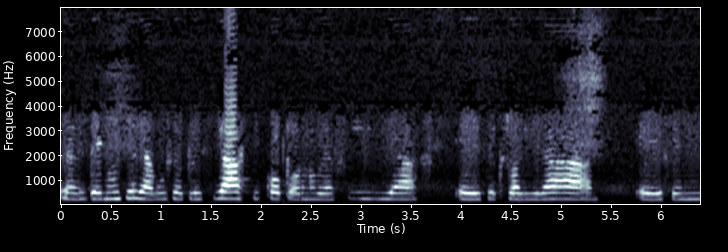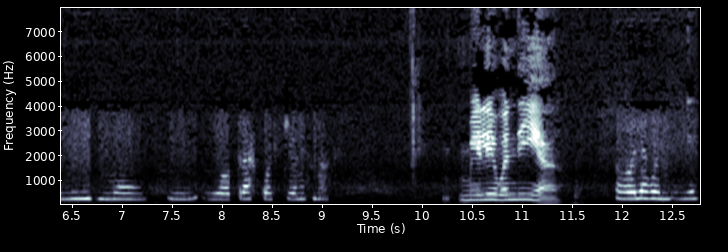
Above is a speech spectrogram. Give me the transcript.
denuncias de abuso eclesiástico, pornografía, eh, sexualidad, eh, feminismo y, otras cuestiones más. Mili, buen día. Hola, buen día.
